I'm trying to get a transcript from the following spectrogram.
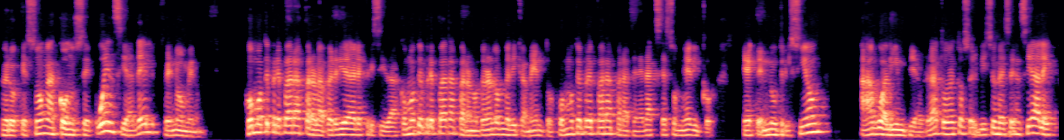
pero que son a consecuencia del fenómeno. ¿Cómo te preparas para la pérdida de electricidad? ¿Cómo te preparas para no tener los medicamentos? ¿Cómo te preparas para tener acceso médico? Este, nutrición, agua limpia, ¿verdad? Todos estos servicios esenciales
